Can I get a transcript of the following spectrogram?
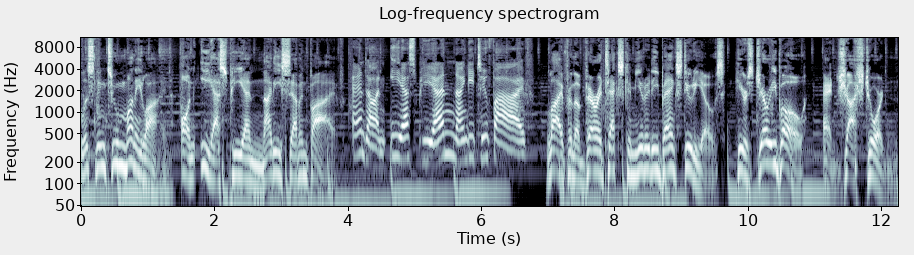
Listening to Moneyline on ESPN 97.5. And on ESPN 92.5. Live from the Veritex Community Bank Studios, here's Jerry Bow and Josh Jordan.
